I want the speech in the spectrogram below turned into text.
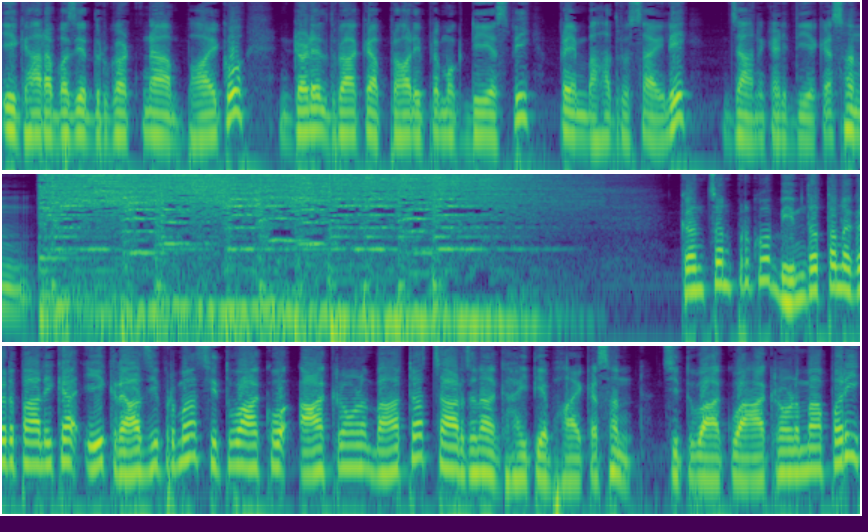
एघार बजे दुर्घटना भएको डडेलधुराका प्रहरी प्रमुख डीएसपी प्रेम बहादुर साईले जानकारी दिएका छन्। कञ्चनपुरको भीमदत्त नगरपालिका एक राजीपुरमा चितुवाको आक्रमणबाट चारजना घाइते भएका छन्। चितुवाको आक्रमणमा परि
